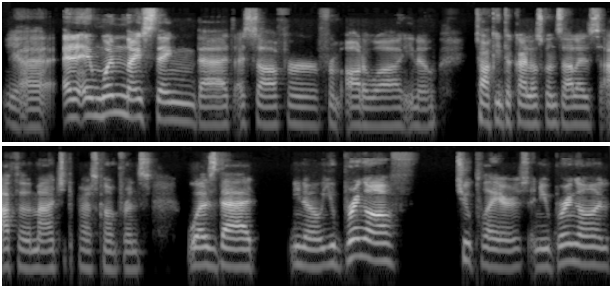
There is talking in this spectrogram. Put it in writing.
Yeah, and and one nice thing that I saw for from Ottawa, you know, talking to Carlos Gonzalez after the match at the press conference, was that you know you bring off two players and you bring on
